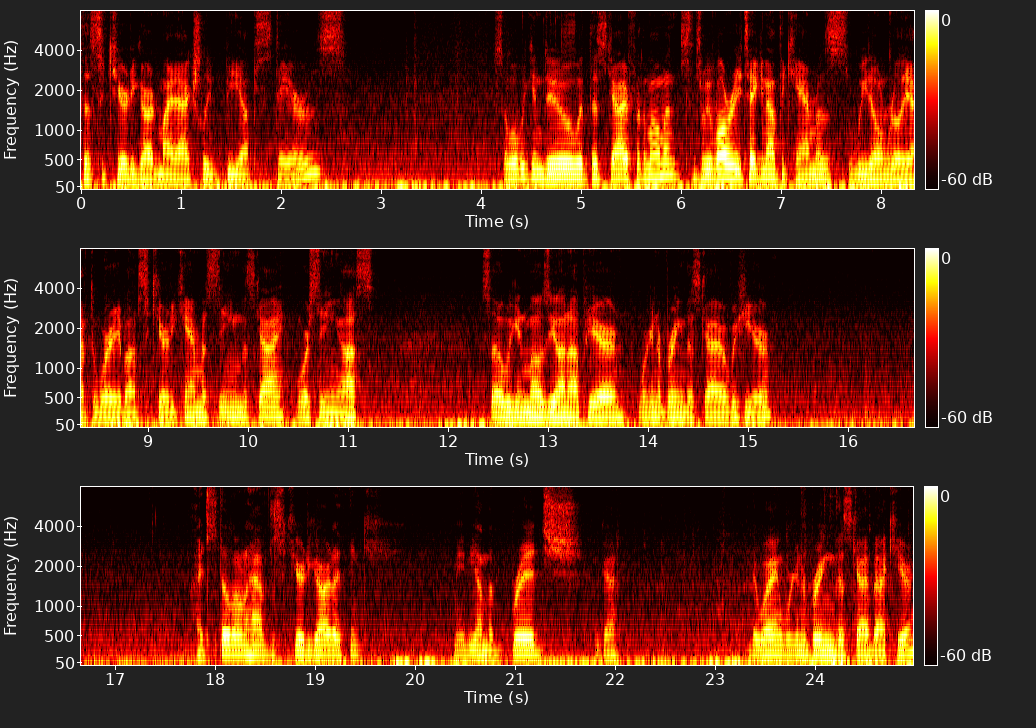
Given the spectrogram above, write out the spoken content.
the security guard might actually be upstairs. So what we can do with this guy for the moment, since we've already taken out the cameras, we don't really have to worry about security cameras seeing this guy or seeing us. So we can mosey on up here. We're going to bring this guy over here. I still don't have the security guard. I think maybe on the bridge. Okay. Either way, we're going to bring this guy back here.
